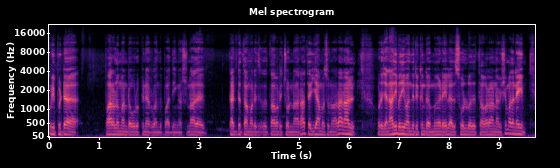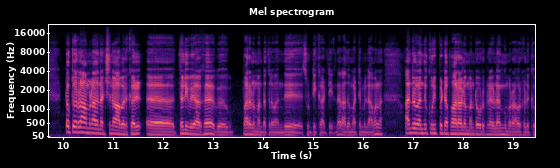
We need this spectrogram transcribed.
குறிப்பிட்ட பாராளுமன்ற உறுப்பினர் வந்து பார்த்தீங்கன்னு சொன்னால் அதை தட்டு தவறி தவறி சொன்னாரா தெரியாமல் சொன்னாரா? ஆனால் ஒரு ஜனாதிபதி வந்திருக்கின்ற மேடையில் அது சொல்வது தவறான விஷயம். அதனை டாக்டர் ராமநாதன் அர்ச்சுனா அவர்கள் தெளிவாக பாராளுமன்றத்தில் வந்து சுட்டி காட்டியிருந்தார் அது மட்டும் இல்லாமல் அன்று வந்து குறிப்பிட்ட பாராளுமன்ற உறுப்பினர் இளங்குமரன் அவர்களுக்கு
